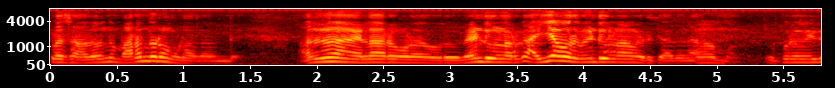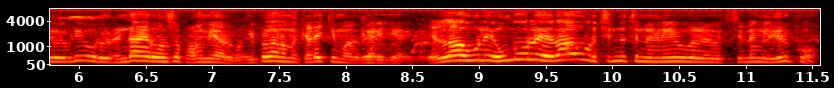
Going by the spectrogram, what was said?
ப்ளஸ் அதை வந்து மறந்துடவும் கூடாது அதை வந்து. அதுதான் எல்லாரோட ஒரு வேண்டுகோளாக இருக்கும். ஐயாவோட வேண்டுகோளாகவும் இருக்குது அதுதான். ஆமா. இப்போ இது எப்படியும் ஒரு ரெண்டாயிரம் வருஷம் பழமையாக இருக்கும். இப்போலாம் நம்ம கிடைக்குமா அது? கிடைக்காது எல்லா ஊர்லயும் உங்க ஊர்ல ஏதாவது ஒரு சின்ன சின்ன நினைவுகள் சின்னங்கள் இருக்கும்.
